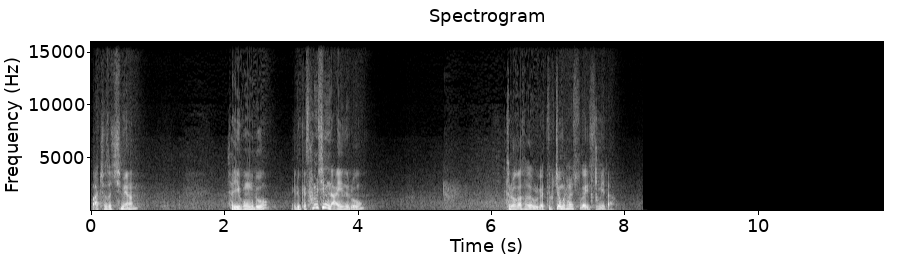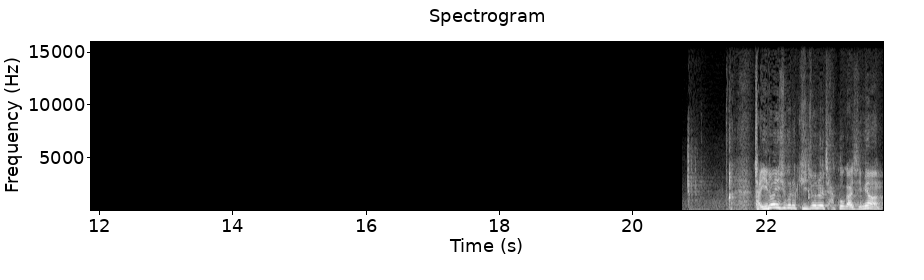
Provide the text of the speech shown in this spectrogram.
맞춰서 치면 자, 이 공도 이렇게 30 라인으로 들어가서 우리가 득점을 할 수가 있습니다. 자, 이런 식으로 기준을 잡고 가시면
